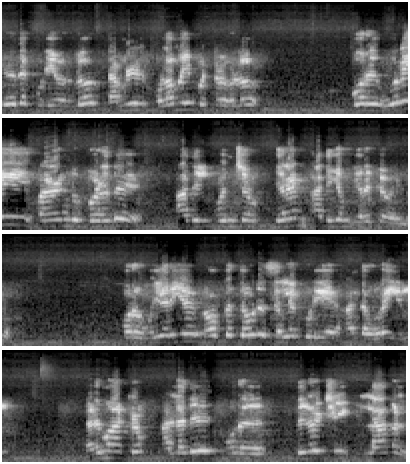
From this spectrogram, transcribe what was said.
எழுதக்கூடியவர்களோ தமிழ் புலமை பெற்றவர்களோ ஒரு உரையை வழங்கும் பொழுது அதில் கொஞ்சம் திறன் அதிகம் இருக்க வேண்டும். ஒரு உயரிய நோக்கத்தோடு செல்லக்கூடிய அந்த உரையில் நடுமாற்றம் அல்லது ஒரு நிகழ்ச்சி இல்லாமல்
